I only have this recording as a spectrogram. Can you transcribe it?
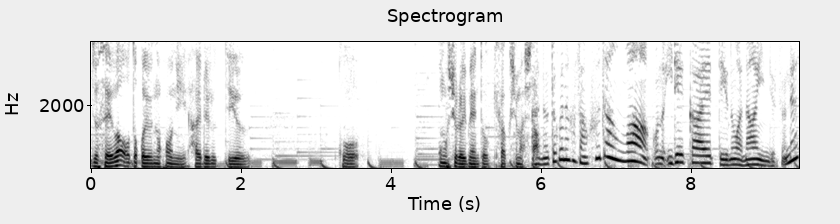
女性は男湯の方に入れるっていう、こう、面白いイベントを企画しました。あの徳永さん普段はこの入れ替えっていうのはないんですよね？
